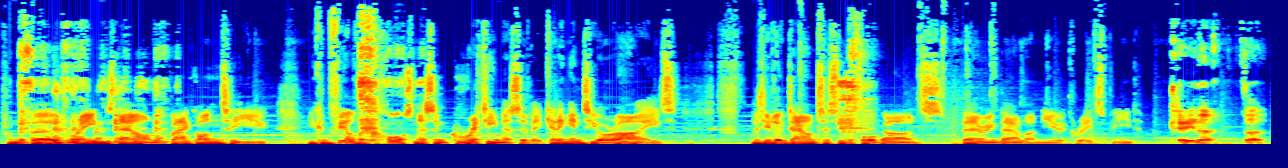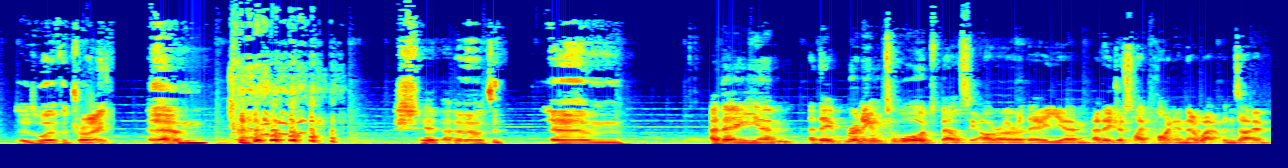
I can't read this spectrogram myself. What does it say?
from the bird rains down back onto you. You can feel the coarseness and grittiness of it getting into your eyes as you look down to see the four guards bearing down on you at great speed. Okay, that that is worth a try. Um. shit, I don't know what to. Um. Are they um, are they running towards Belsiar, or are they um, are they just like pointing their weapons at him?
